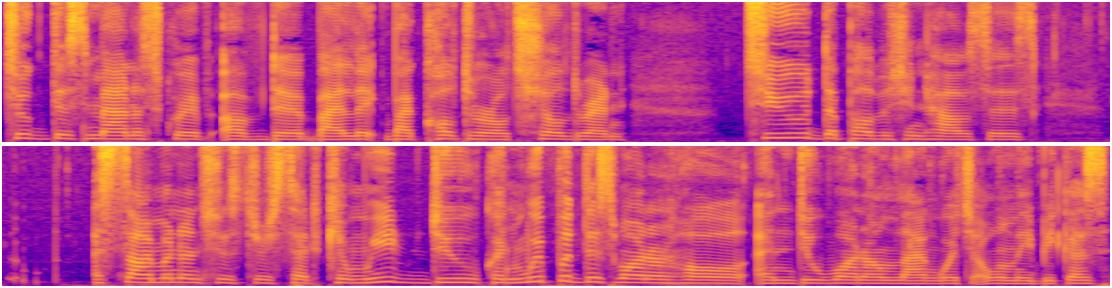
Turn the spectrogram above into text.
took this manuscript of the bicultural children to the publishing houses Simon and Schuster said, "Can we do? Can we put this one on hold and do one on language only? Because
